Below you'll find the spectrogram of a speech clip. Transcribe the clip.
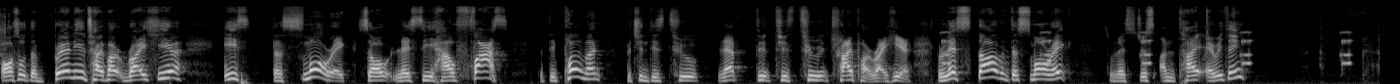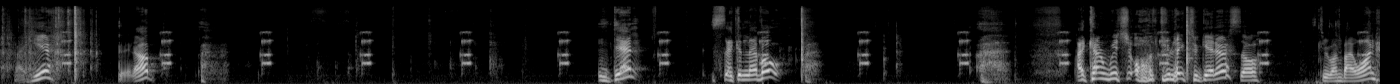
also the brand new tripod right here is the small rig. So let's see how fast the deployment between these two left these two tripod right here. So let's start with the small rig. So let's just untie everything right here. Get it up. And then second level. I can't reach all two legs together, so let's do one by one.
